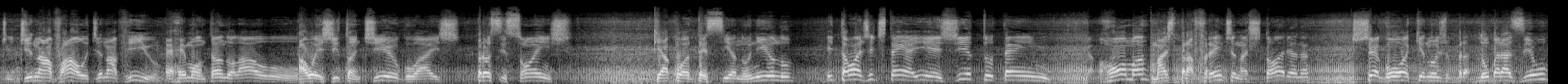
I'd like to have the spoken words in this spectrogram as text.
de, de naval, de navio, é remontando lá o, ao Egito Antigo, as procissões que acontecia no Nilo. Então a gente tem aí Egito, tem Roma, mais para frente na história, né? Chegou aqui no, no Brasil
